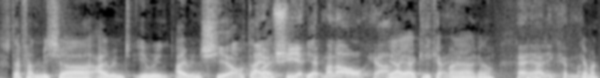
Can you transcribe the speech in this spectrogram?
Stefan Micha, Iron, Iron, Iron Shear auch dabei. Iron Shear kennt man auch, ja. Ja, ja, die kennt man ja, genau. Ja, ja, die kennt man. Kennt man.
